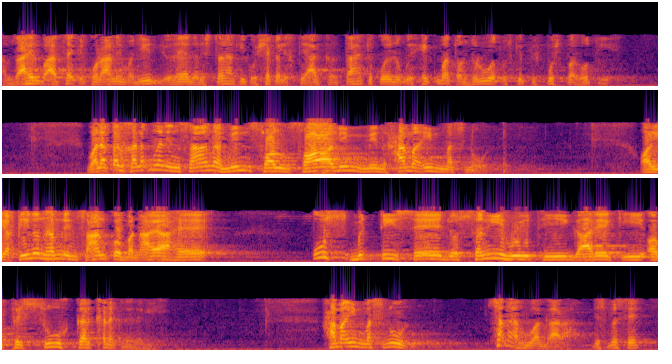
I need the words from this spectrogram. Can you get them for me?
अब ज़ाहिर बात है कि कुरान मजीद जो है, अगर इस तरह की कोई शक्ल इख्तियार करता है तो कोई ना कोई हिकमत और ज़रूरत उसकी पुष्ट पर होती है। वलकल खलकन इंसान मिन सोलफालिम मिन हम इम मसनून। और यकीनन हमने इंसान को बनाया है उस मिट्टी से जो सनी हुई थी गारे की और फिर सूख कर खनकने लगी। हम मसनून, सना हुआ गारा, जिसमें से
